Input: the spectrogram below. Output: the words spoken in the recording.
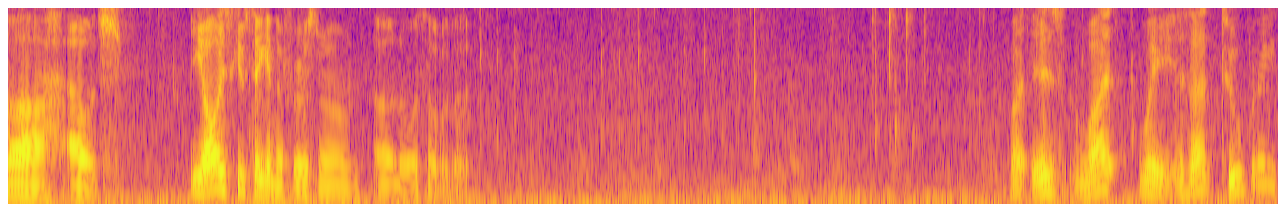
Ah, ouch. He always keeps taking the first round. I don't know what's up with it. What is what? Wait, is that two break?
